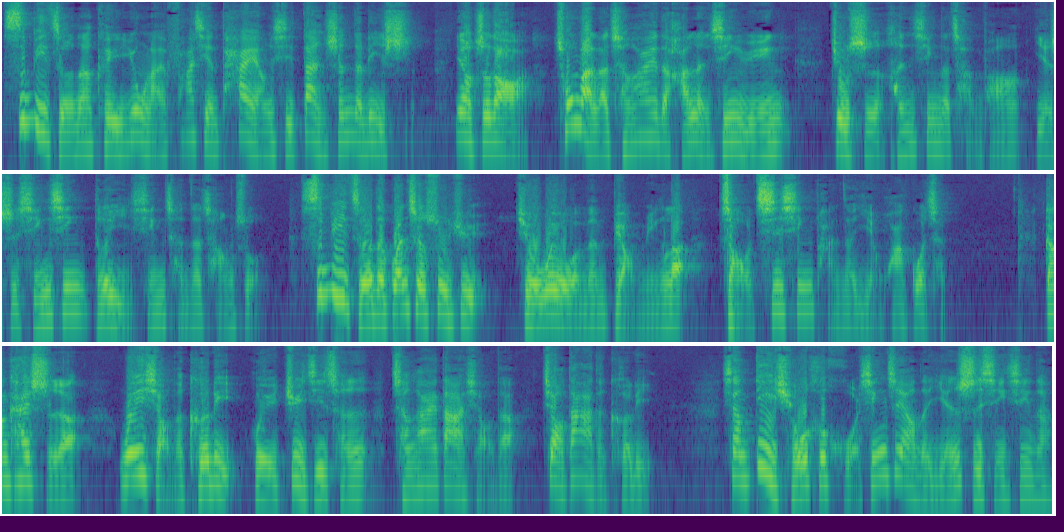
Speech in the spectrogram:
斯毕泽呢，可以用来发现太阳系诞生的历史。要知道啊，充满了尘埃的寒冷星云，就是恒星的产房，也是行星得以形成的场所。斯毕泽的观测数据就为我们表明了早期星盘的演化过程。刚开始。微小的颗粒会聚集成尘埃大小的较大的颗粒，像地球和火星这样的岩石行星呢，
